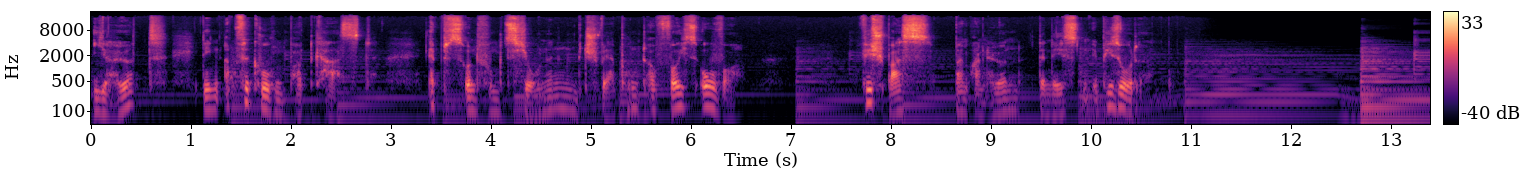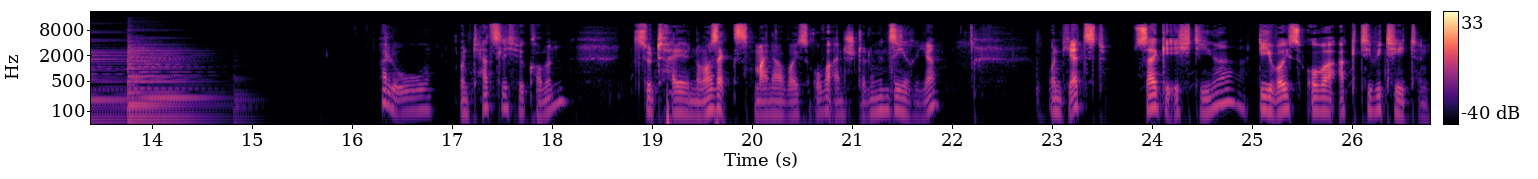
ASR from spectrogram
Ihr hört den Apfelkuchen-Podcast. Apps und Funktionen mit Schwerpunkt auf VoiceOver. Viel Spaß beim Anhören der nächsten Episode. Hallo und herzlich willkommen zu Teil Nummer 6 meiner VoiceOver-Einstellungen-Serie. Und jetzt zeige ich dir die VoiceOver-Aktivitäten.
